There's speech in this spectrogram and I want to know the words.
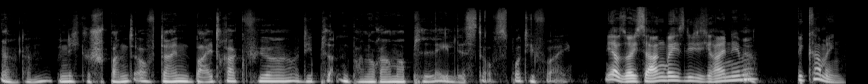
Ja, dann bin ich gespannt auf deinen Beitrag für die Plattenpanorama-Playlist auf Spotify. Ja, soll ich sagen, welches Lied ich reinnehme? Ja. Becoming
